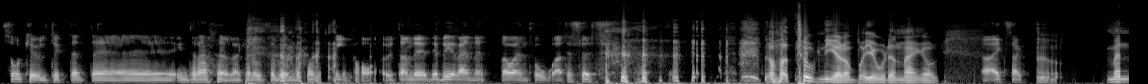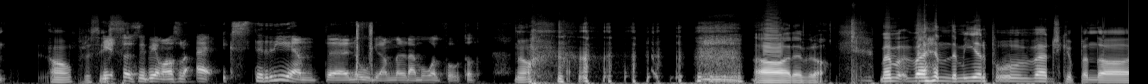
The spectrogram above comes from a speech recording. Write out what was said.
så kul tyckte inte eh, internationella kanotförbundet att det skulle vara. Utan det, det blev en etta och en tvåa till slut. De bara tog ner dem på jorden med en gång. Ja, exakt. Men, ja Helt precis. plötsligt blev man så äh, extremt eh, noggrann med det där målfotot. Ja. ja, det är bra. Men vad- hände mer på världscupen då?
